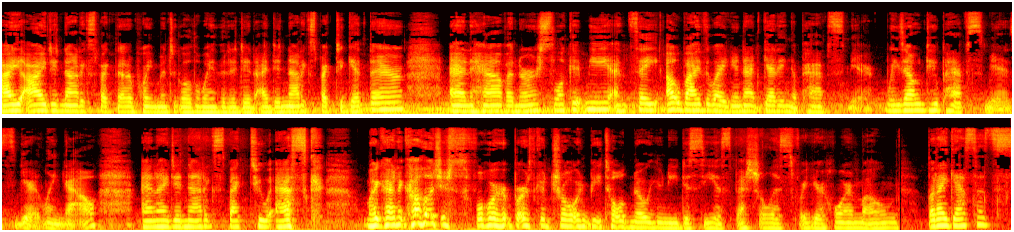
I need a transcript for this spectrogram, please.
I, I did not expect that appointment to go the way that it did. I did not expect to get there and have a nurse look at me and say, oh, by the way, you're not getting a pap smear. We don't do pap smears yearly now. And I did not expect to ask my gynecologist for birth control and be told, no, you need to see a specialist for your hormones. But I guess that's,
